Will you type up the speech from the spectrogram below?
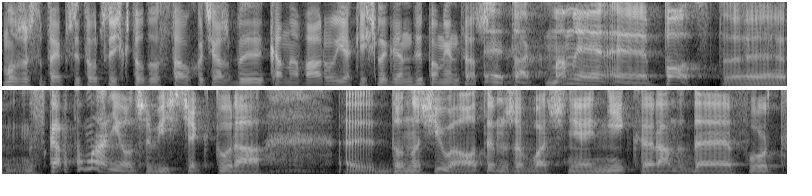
możesz tutaj przytoczyć, kto dostał chociażby Kanawaru, jakieś legendy, pamiętasz? E, Tak, mamy e, post e, z kartomanii oczywiście, która donosiła o tym, że właśnie Nick Rand the Furt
